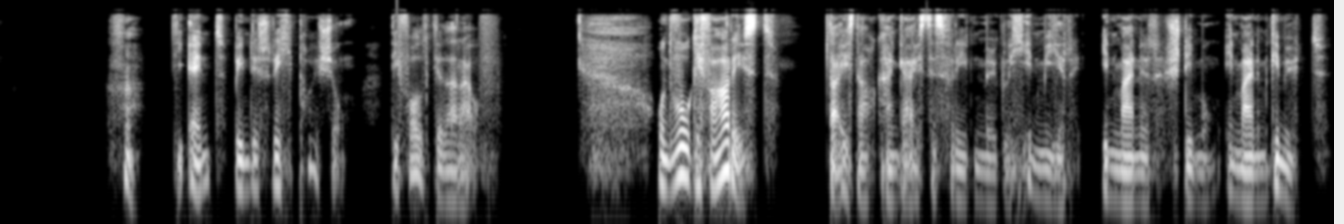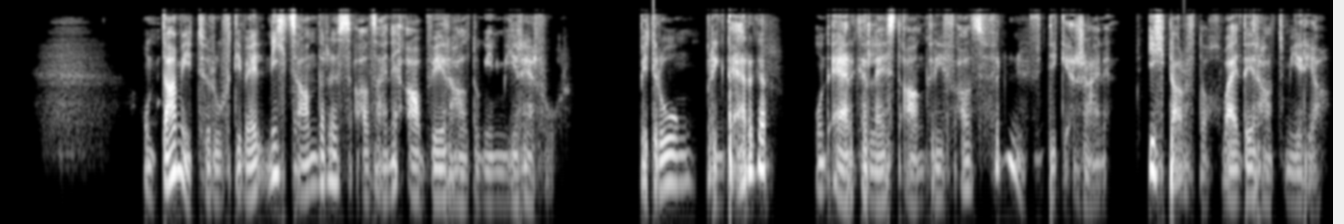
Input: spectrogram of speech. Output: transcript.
Die End-Täuschung, die folgt ja darauf. Und wo Gefahr ist, da ist auch kein Geistesfrieden möglich in mir, in meiner Stimmung, in meinem Gemüt. Und damit ruft die Welt nichts anderes als eine Abwehrhaltung in mir hervor. Bedrohung bringt Ärger und Ärger lässt Angriff als vernünftig erscheinen. Ich darf doch, weil der hat mir ja.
